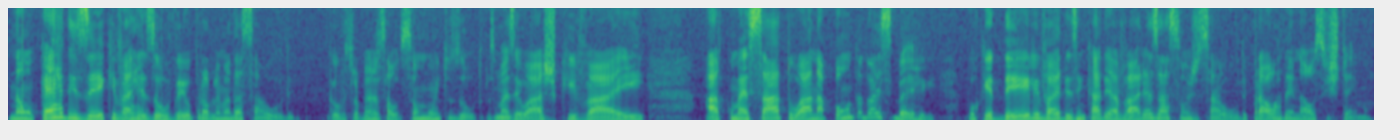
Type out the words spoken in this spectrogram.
não quer dizer que vai resolver o problema da saúde, porque os problemas da saúde são muitos outros, mas eu uhum. acho que vai a começar a atuar na ponta do iceberg porque dele vai desencadear várias ações de saúde para ordenar o sistema.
